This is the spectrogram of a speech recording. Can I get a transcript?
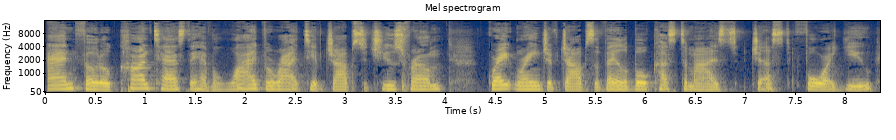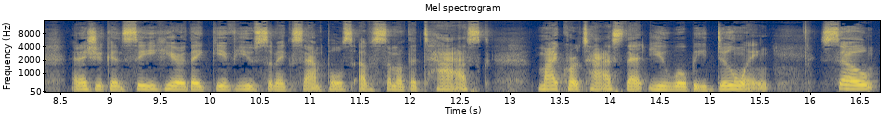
and photo contests. They have a wide variety of jobs to choose from Great range of jobs available, customized just for you. And as you can see here, they give you some examples of some of the tasks, micro tasks that you will be doing. So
